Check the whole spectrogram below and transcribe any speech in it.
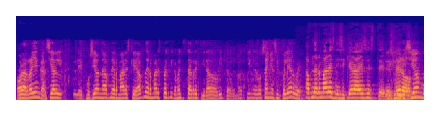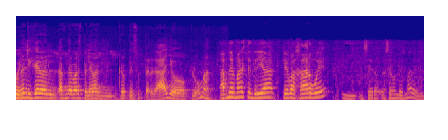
Ahora, Ryan García le pusieron a Abner Mares, que Abner Mares prácticamente está retirado ahorita, güey. No tiene dos años sin pelear, güey. Abner Mares ni siquiera es este De su ligero. división. No es ligero, el Abner Mares peleaba en, creo que Super Gallo o Pluma. Abner Mares tendría que bajar, güey, y, y ser, hacer un desmadre, güey.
